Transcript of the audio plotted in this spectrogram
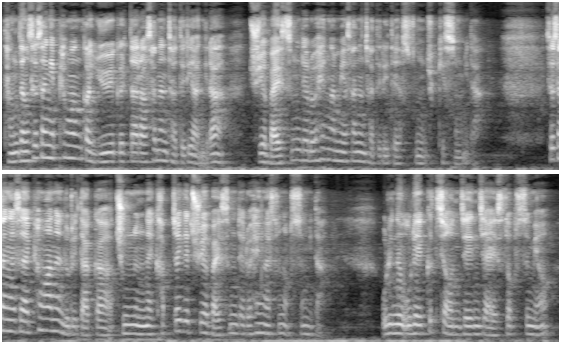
당장 세상의 평안과 유익을 따라 사는 자들이 아니라 주의 말씀대로 행하며 사는 자들이 되었으면 좋겠습니다. 세상에서의 평안을 누리다가 죽는 날 갑자기 주의 말씀대로 행할 수는 없습니다. 우리는 우리의 끝이 언제인지 알 수 없으며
